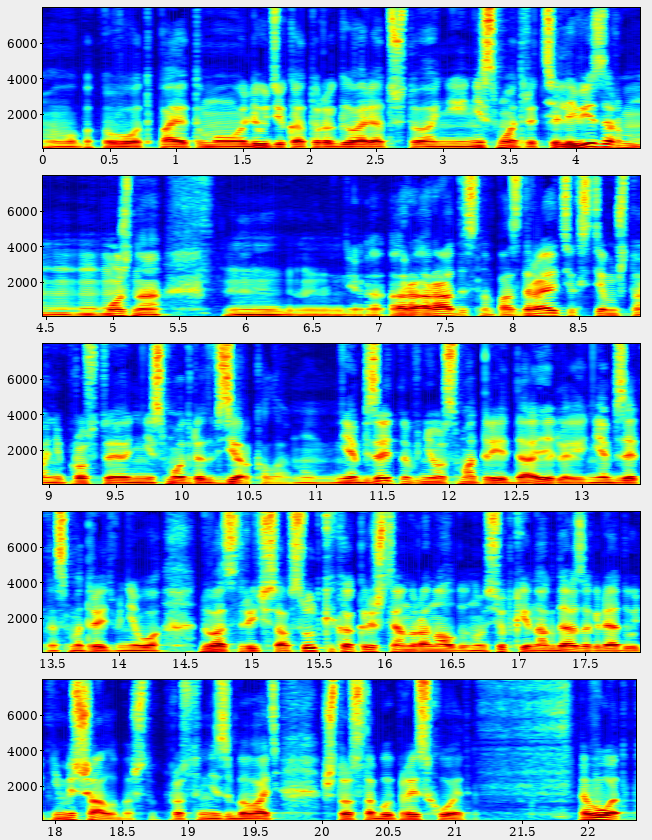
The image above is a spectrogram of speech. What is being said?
Вот. Поэтому люди, которые говорят, что они не смотрят телевизор, можно радостно поздравить их с тем, что они просто не смотрят в зеркало. Ну, не обязательно в него смотреть, да, или не обязательно смотреть в него 23 часа в сутки, как Криштиану Роналду, но все-таки иногда заглядывать не мешало бы, чтобы просто не забывать, что с тобой происходит. Вот.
